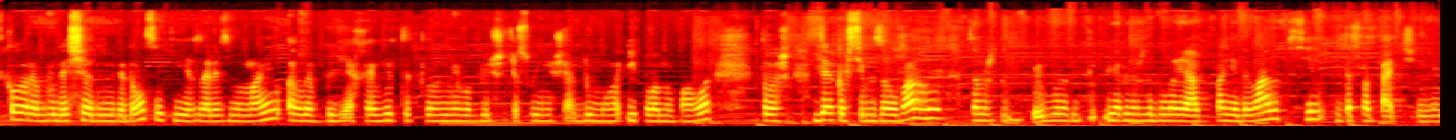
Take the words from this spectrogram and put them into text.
Скоро буде ще один відос, який я зараз знімаю, але бляха, я витратила на нього більше часу, ніж я думала і планувала. Тож, дякую всім за увагу. Завжди, як завжди була я, пані Диван. Всім до побачення.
